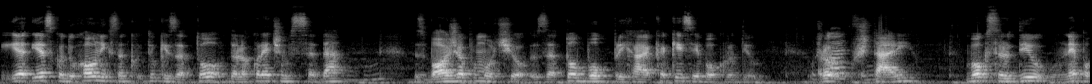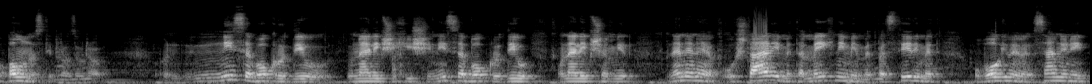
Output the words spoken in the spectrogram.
Ja- Jaz, kot duhovnik, sem tukaj zato, da lahko rečem, se da. Z božjo pomočjo, zato Bog prihaja. Kje se je Bog rodil? V Ro- V štari. Bog se je rodil v nepopolnosti. Pravzaprav. Ni se Bog rodil v najlepši hiši, ni se Bog rodil v najlepšem miru. Ne, ne, ne, v štari, med tam mehkimi, med pastiri, med ubogimi, med sanjami,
